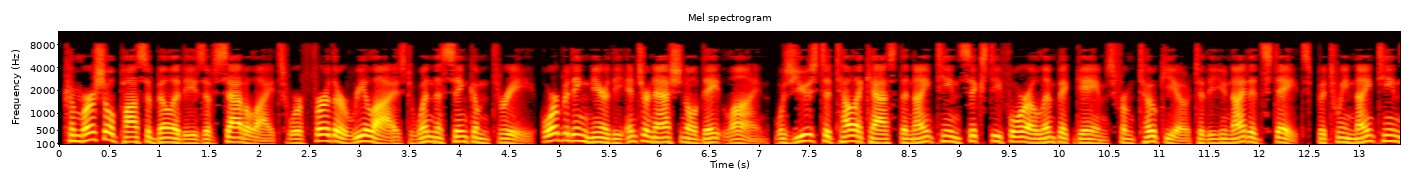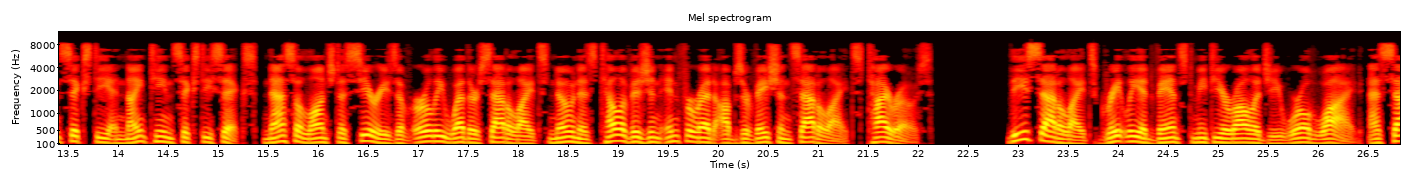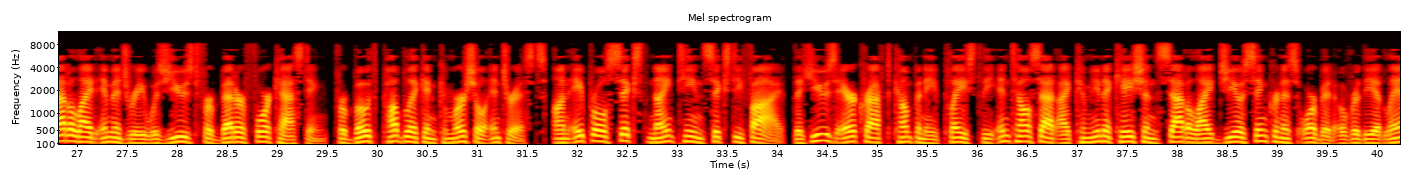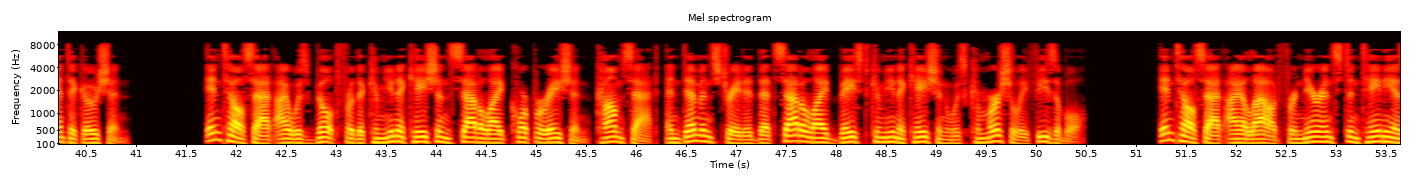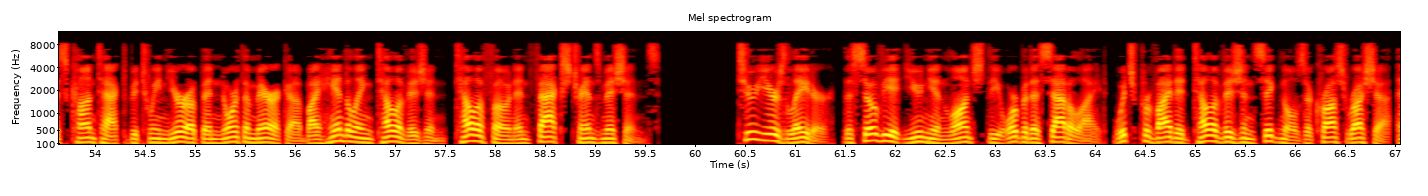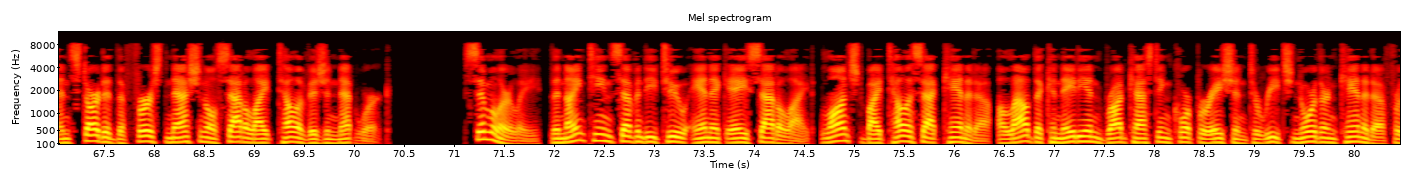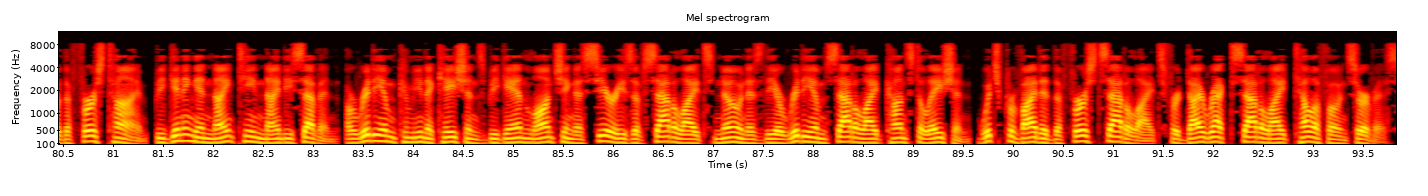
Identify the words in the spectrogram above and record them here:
Commercial possibilities of satellites were further realized when the Syncom 3, orbiting near the International Date Line, was used to telecast the 1964 Olympic Games from Tokyo to the United States. Between 1960 and 1966, NASA launched a series of early weather satellites known as Television Infrared Observation Satellites (TIROS). These satellites greatly advanced meteorology worldwide, as satellite imagery was used for better forecasting, for both public and commercial interests. On April 6, 1965, the Hughes Aircraft Company placed the Intelsat I communications satellite geosynchronous orbit over the Atlantic Ocean. Intelsat I was built for the Communications Satellite Corporation ComSat, and demonstrated that satellite-based communication was commercially feasible. Intelsat I allowed for near-instantaneous contact between Europe and North America by handling television, telephone and fax transmissions. Two years later, the Soviet Union launched the Orbita satellite, which provided television signals across Russia, and started the first national satellite television network. Similarly, the 1972 Anik A satellite, launched by Telesat Canada, allowed the Canadian Broadcasting Corporation to reach northern Canada for the first time. Beginning in 1997, Iridium Communications began launching a series of satellites known as the Iridium Satellite Constellation, which provided the first satellites for direct satellite telephone service.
